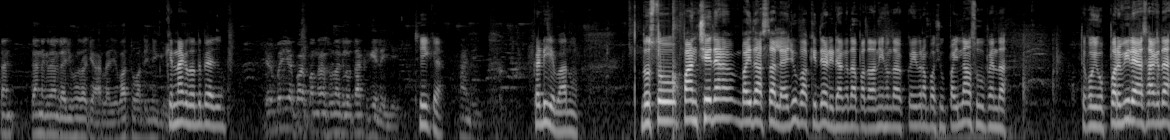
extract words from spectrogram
ਤਿੰਨ ਤਿੰਨ ਕੁ ਦਿਨ ਲੈ ਜੂ ਉਹਦਾ ਚਾਰ ਲੈ ਜੇ ਵੱਧ ਤੋਂ ਵੱਧ ਨਹੀਂ ਗਈ ਕਿੰਨਾ ਕੁ ਦੁੱਧ ਪਿਆ ਜੂ? ਤੇ ਬਈ ਆਪਾਂ 15 16 ਕਿਲੋ ਤੱਕ ਕੇ ਲਈਏ। ਠੀਕ ਹੈ। ਹਾਂਜੀ। ਕੱਢੀਏ ਬਾਹਰ ਨੂੰ। ਦੋਸਤੋ 5-6 ਦਿਨ ਬਾਈ ਦੱਸਦਾ ਲੈ ਜੂ ਬਾਕੀ ਦਿਹਾੜੀ ਡੰਗ ਦਾ ਪਤਾ ਨਹੀਂ ਹੁੰਦਾ। ਕਈ ਵਾਰ ਪਸ਼ੂ ਪਹਿਲਾਂ ਸੂ ਪੈਂਦਾ। ਤੇ ਕੋਈ ਉੱਪਰ ਵੀ ਲੈ ਸਕਦਾ।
